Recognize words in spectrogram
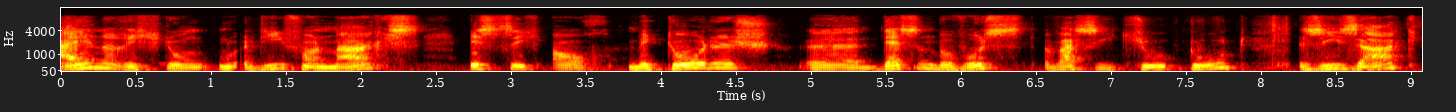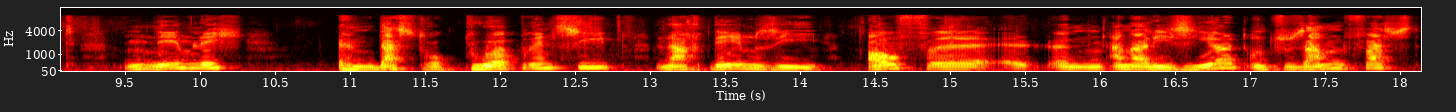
eine Richtung, nur die von Marx, ist sich auch methodisch äh, dessen bewusst, was sie zu, tut. Sie sagt nämlich, äh, das Strukturprinzip, nachdem sie auf, äh, äh, analysiert und zusammenfasst,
